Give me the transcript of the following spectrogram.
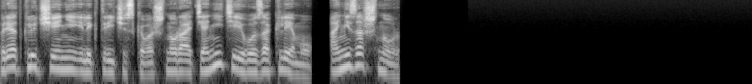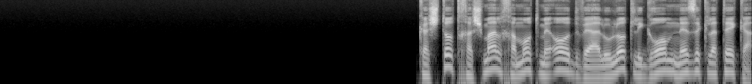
При отключении электрического шнура тяните его за клемму, а не за шнур. קשתות חשמל חמות מאוד ועלולות לגרום נזק לתקע.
